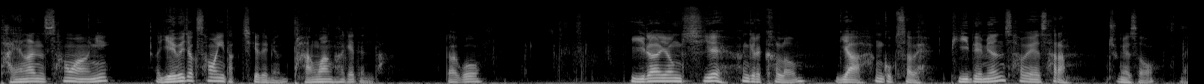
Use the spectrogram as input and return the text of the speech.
다양한 상황이 예외적 상황이 닥치게 되면 당황하게 된다. 라고 이라영 씨의 한겨레 칼럼 야 한국 사회 비대면 사회의 사람 중에서 네,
